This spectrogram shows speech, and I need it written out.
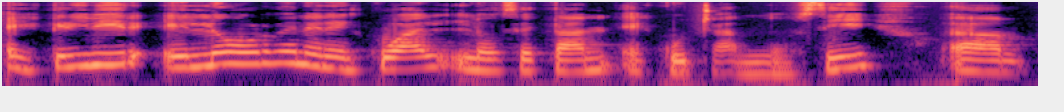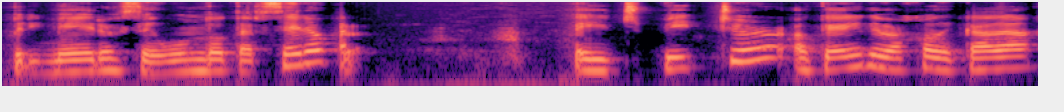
escribir el orden en el cual los están escuchando, ¿sí? Um, primero, segundo, tercero. Each picture, ¿ok? Debajo de cada,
